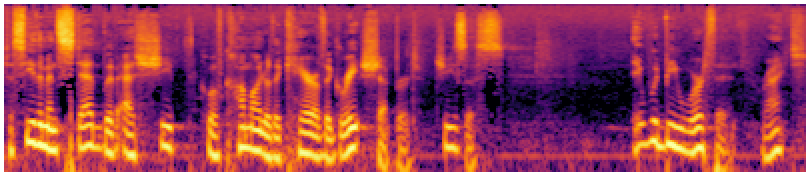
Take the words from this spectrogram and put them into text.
to see them instead live as sheep who have come under the care of the great shepherd, Jesus. It would be worth it, right?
